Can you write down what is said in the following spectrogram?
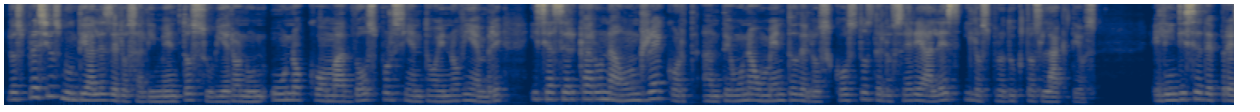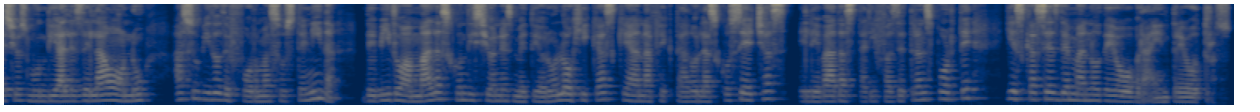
Los precios mundiales de los alimentos subieron un 1,2% en noviembre y se acercaron a un récord ante un aumento de los costos de los cereales y los productos lácteos. El índice de precios mundiales de la ONU ha subido de forma sostenida debido a malas condiciones meteorológicas que han afectado las cosechas, elevadas tarifas de transporte y escasez de mano de obra, entre otros.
